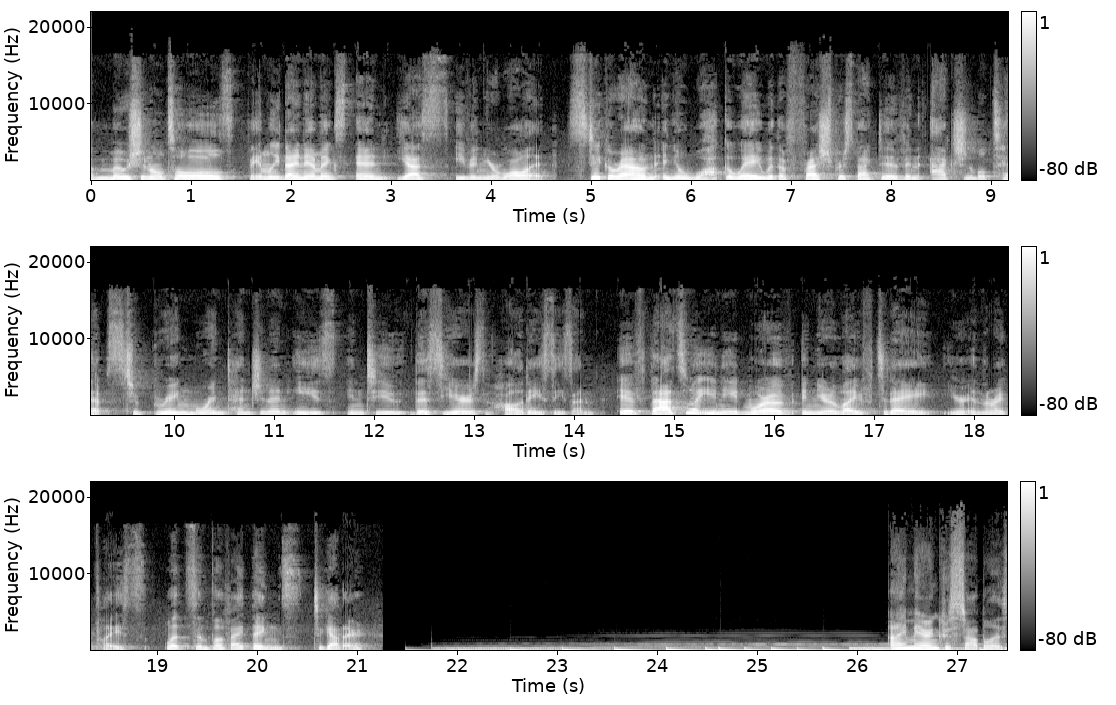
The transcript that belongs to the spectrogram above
emotional tolls, family dynamics, and yes, even your wallet. Stick around and you'll walk away with a fresh perspective and actionable tips to bring more intention and ease into this year's holiday season. If that's what you need more of in your life today, you're in the right place. Let's simplify things together. I'm Erin Christopoulos,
